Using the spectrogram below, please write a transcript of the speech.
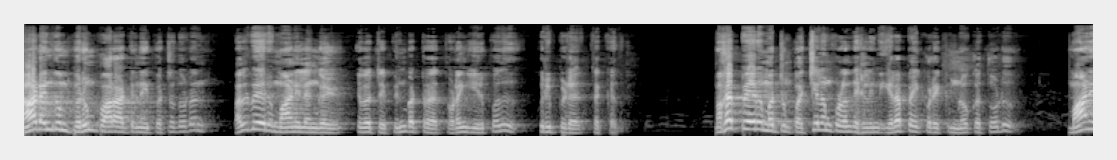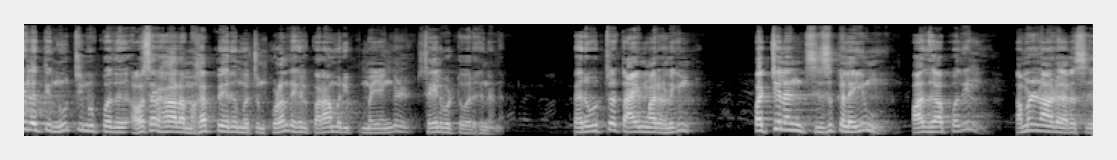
நாடெங்கும் பெரும் பாராட்டினை பெற்றதுடன் பல்வேறு மாநிலங்கள் இவற்றை பின்பற்ற தொடங்கியிருப்பது குறிப்பிடத்தக்கது. மகப்பேறு மற்றும் பச்சிளம் குழந்தைகளின் இறப்பை குறைக்கும் நோக்கத்தோடு மாநிலத்தில் நூற்றி முப்பது அவசரகால மகப்பேறு மற்றும் குழந்தைகள் பராமரிப்பு மையங்கள் செயல்பட்டு வருகின்றன. கருவுற்ற தாய்மார்களையும் பச்சிலன் சிசுக்களையும் பாதுகாப்பதில் தமிழ்நாடு அரசு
